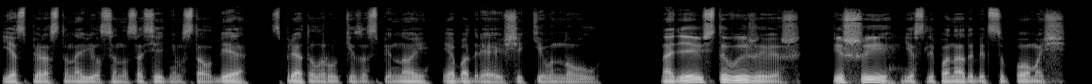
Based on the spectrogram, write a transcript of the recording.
Еспер остановился на соседнем столбе, спрятал руки за спиной и ободряюще кивнул. «Надеюсь, ты выживешь. Пиши, если понадобится помощь».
